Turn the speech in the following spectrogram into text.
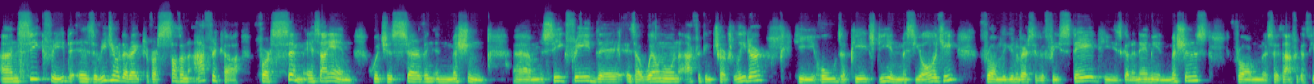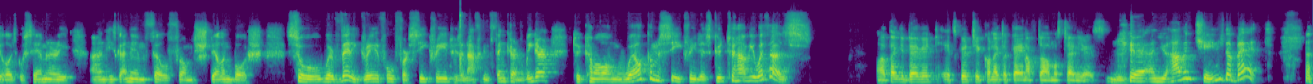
and Siegfried is the regional director for Southern Africa for SIM, SIM, which is serving in mission. Um, Siegfried uh, is a well known African church leader. He holds a PhD in missiology from the University of the Free State. He's got an MA in missions from the South Africa Theological Seminary, and he's got an MPhil from Stellenbosch. So we're very grateful for Siegfried, who's an African thinker and leader, to come along. Welcome, Siegfried. It's good to have you with us. Uh, thank you, David. It's good to connect again after almost 10 years. Yeah, and you haven't changed a bit.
